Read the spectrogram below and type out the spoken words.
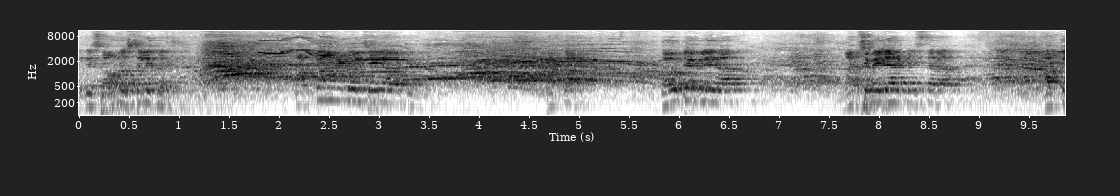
ఇది సౌండ్ వస్తలేదు మరి. పక్కా అనేటోళ్ళు చేయలేబట్టి పక్క. డౌట్ ఏం లేదా? మంచి మెజారిటీ ఇస్తారా? పక్క.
